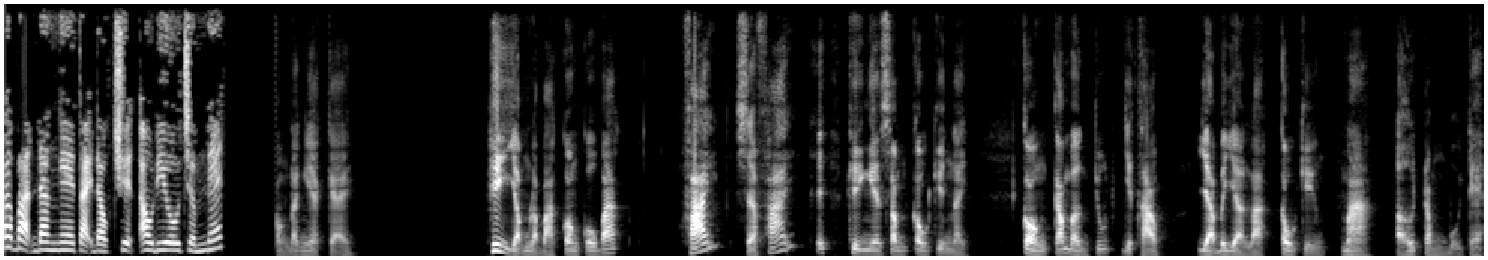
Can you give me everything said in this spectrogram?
Các bạn đang nghe tại đọc truyện audio.net. Còn đang nghe kể. Hy vọng là bà con cô bác phái sẽ phái khi nghe xong câu chuyện này. Còn cảm ơn chú Việt Thảo. Và bây giờ là câu chuyện ma ở trong bụi tre.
